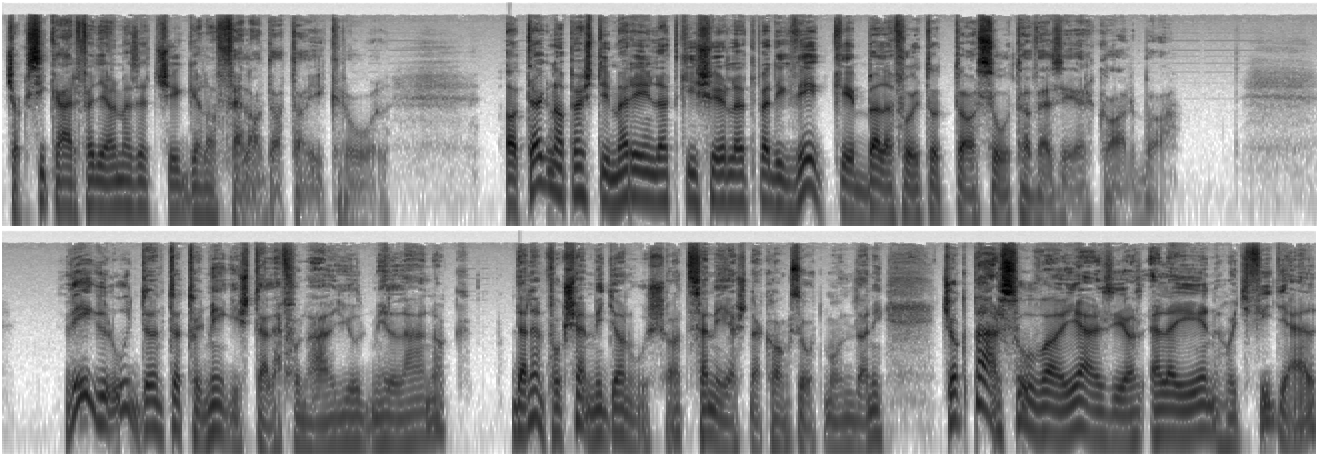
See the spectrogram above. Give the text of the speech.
csak szikárfegyelmezettséggel a feladataikról. A tegnap esti merényletkísérlet pedig végképp belefolytotta a szót a vezérkarba. Végül úgy döntött, hogy mégis telefonál Judmillának, de nem fog semmi gyanúsat, személyesnek hangzót mondani, csak pár szóval jelzi az elején, hogy figyel,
